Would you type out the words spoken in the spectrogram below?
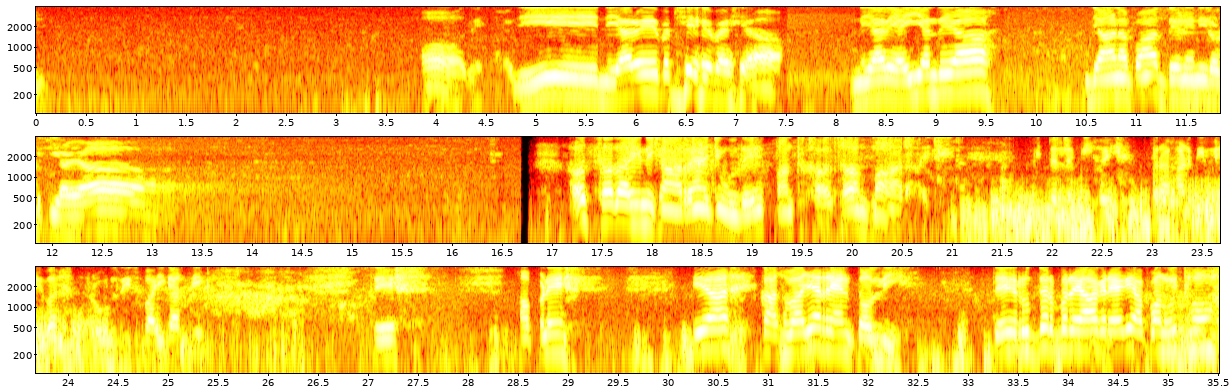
ਆ ਦੇਖੋ ਜੀ, ਨਜ਼ਾਰੇ ਬੱਜੇ ਪਏ ਆ। ਨਜ਼ਾਰੇ ਆਈ ਜਾਂਦੇ ਆ ਜਾਨ ਆਪਾਂ ਦੇਣੇ ਨਹੀਂ ਰੁੜਕੀ ਵਾਲਿਆ। ਹਾਸਾ ਦਾ ਹੀ ਨਿਸ਼ਾਨ, ਰਹਿਣ ਝੂਲਦੇ ਪੰਥ ਖਾਲਸਾ ਮਹਾਰਾਜ। ਇੱਧਰ ਲੱਗੀ ਹੋਈ ਉੱਤਰਾਖੰਡ ਦੀ ਲੇਬਰ ਰੋਡ ਦੀ ਸਫ਼ਾਈ ਕਰਦੀ। ਤੇ ਆਪਣੇ ਇਹ ਆ ਕਸਬਾ ਜਿਹਾ ਰੈਣਤੌਲੀ ਤੇ ਰੁਦਰ ਪ੍ਰਯਾਗ ਰਹਿ ਗਿਆ, ਆਪਾਂ ਨੂੰ ਇੱਥੋਂ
